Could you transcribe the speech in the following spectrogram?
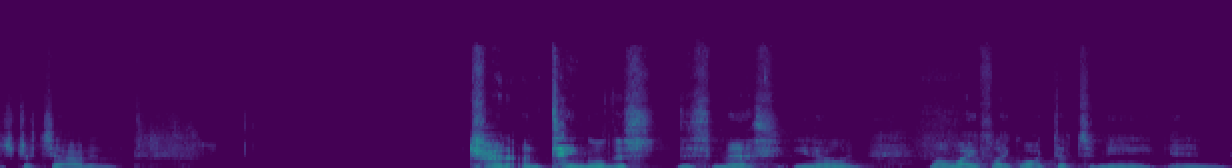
stretch out and try to untangle this this mess, you know. And my wife like walked up to me and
